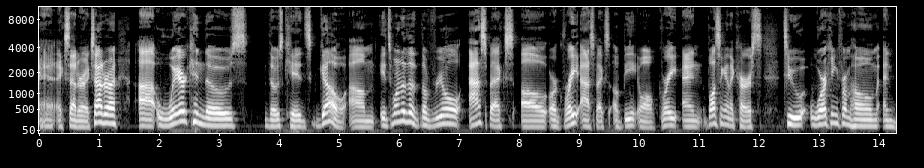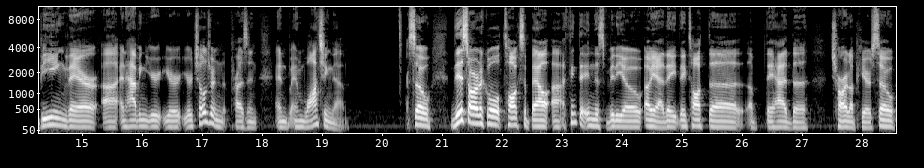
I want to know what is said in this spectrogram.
et cetera, et cetera, uh, where can those those kids go? Um, it's one of the the real aspects of or great aspects of being well, great and blessing and a curse to working from home and being there uh, and having your your your children present and and watching them. So this article talks about. Uh, I think that in this video, oh yeah, they they talked the uh, they had the chart up here. So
